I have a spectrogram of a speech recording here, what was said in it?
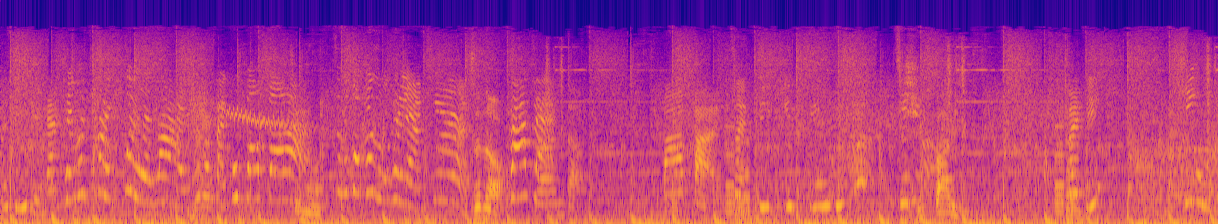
再低一点。两千块太贵了啦！你这个百货包包啊，真的吗？这个包包怎么可以两千？真的哦，八百，真的，八百，再低一点点，七八零，再低，七五零，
